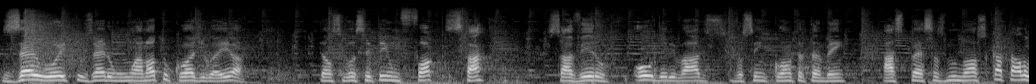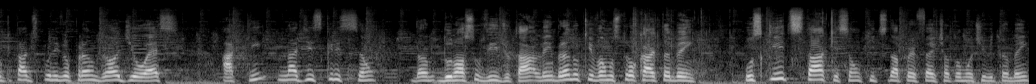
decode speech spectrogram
0801, anota o código aí, ó. Então, se você tem um Fox, tá? Saveiro ou derivados, você encontra também as peças no nosso catálogo que está disponível para Android e OS aqui na descrição do nosso vídeo, tá? Lembrando que vamos trocar também os kits, tá? Que são kits da Perfect Automotive também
